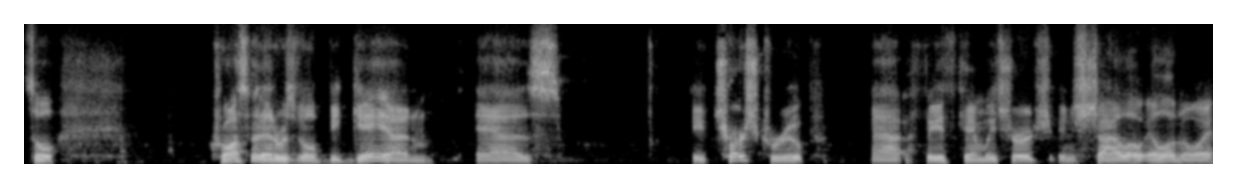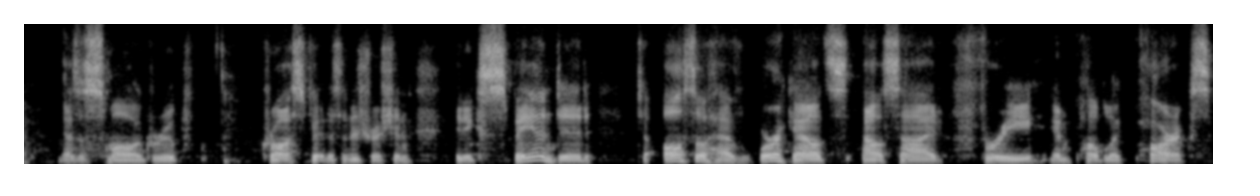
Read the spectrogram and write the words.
So, CrossFit Edwardsville began as a church group at Faith Family Church in Shiloh, Illinois, as a small group, cross fitness and nutrition. It expanded to also have workouts outside free in public parks.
